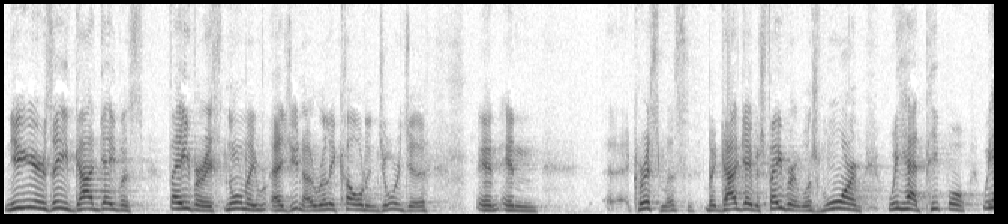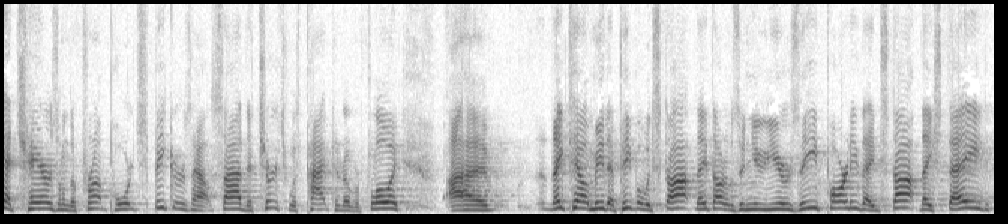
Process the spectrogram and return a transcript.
New Year's Eve, God gave us favor. It's normally, as you know, really cold in Georgia in, in uh, Christmas, but God gave us favor. It was warm. We had people, we had chairs on the front porch, speakers outside. The church was packed and overflowing. I, they tell me that people would stop. They thought it was a New Year's Eve party. They'd stop, they stayed.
